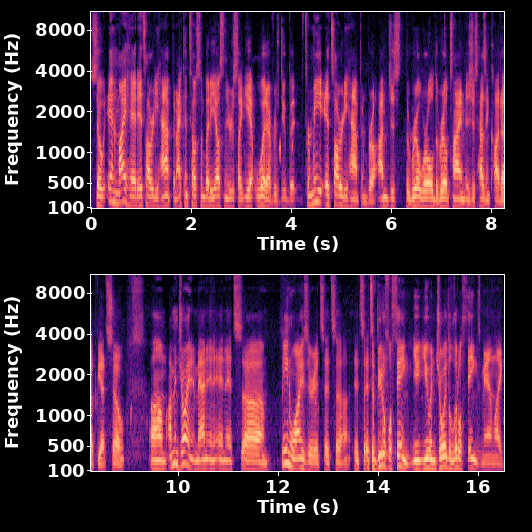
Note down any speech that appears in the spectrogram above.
So in my head, it's already happened. I can tell somebody else, and they're just like, "Yeah, whatever's dude." But for me, it's already happened, bro. I'm just the real world, the real time is just hasn't caught up yet. So um, I'm enjoying it, man, and and it's. Uh, being wiser it's it's a it's it's a beautiful thing. You you enjoy the little things man. Like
